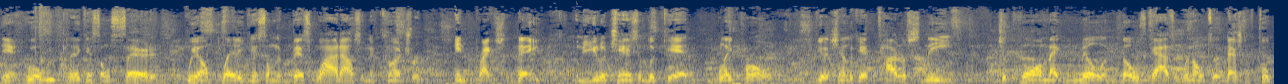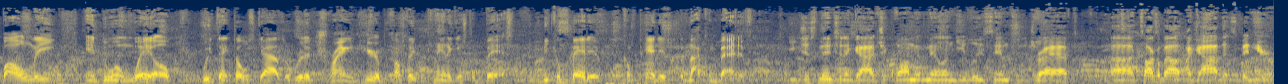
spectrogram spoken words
then who we play against on Saturday, we don't play against some of the best wideouts in the country in practice today. I mean, you get a chance to look at Blake Proehl, you get a chance to look at Tyler Snead, Jaquan McMillian, those guys that went on to the National Football League and doing well, we think those guys are really trained here because they're playing against the best. Be competitive, competitive, but not combative. You just mentioned a guy, Jaquan McMillian, you lose him to the draft. Uh, talk about a guy that's been here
